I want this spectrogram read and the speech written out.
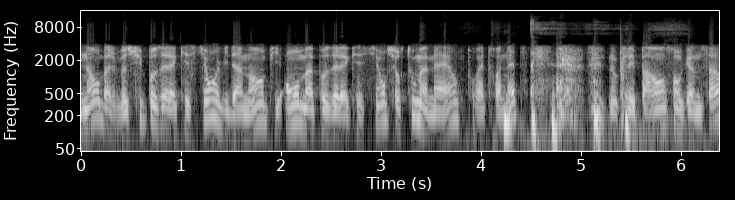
Non, bah, je me suis posé la question, évidemment, puis on m'a posé la question, surtout ma mère, pour être honnête. donc les parents sont comme ça.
